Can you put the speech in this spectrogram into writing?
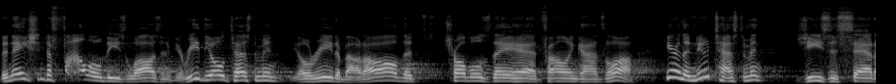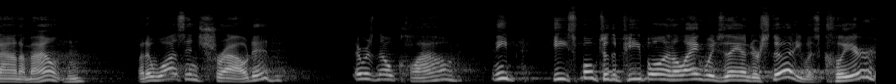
the nation to follow these laws. And if you read the Old Testament, you'll read about all the troubles they had following God's law. Here in the New Testament, Jesus sat on a mountain, but it wasn't shrouded. There was no cloud. And he, he spoke to the people in a language they understood. He was clear.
